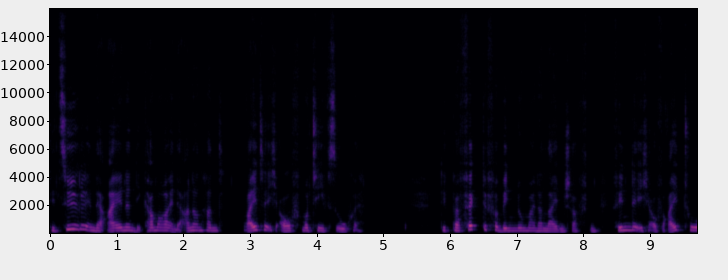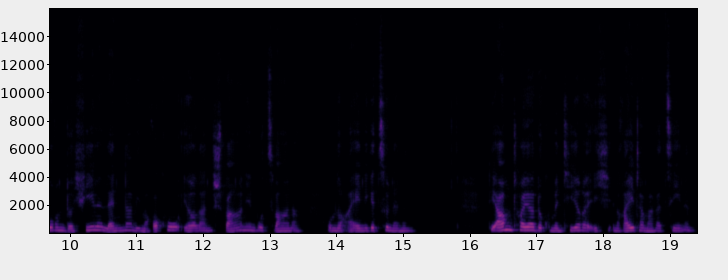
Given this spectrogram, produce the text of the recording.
Die Zügel in der einen, die Kamera in der anderen Hand, reite ich auf Motivsuche. Die perfekte Verbindung meiner Leidenschaften finde ich auf Reittouren durch viele Länder wie Marokko, Irland, Spanien, Botswana, um nur einige zu nennen. Die Abenteuer dokumentiere ich in Reitermagazinen.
